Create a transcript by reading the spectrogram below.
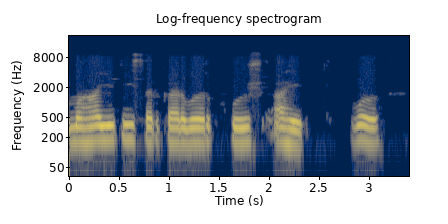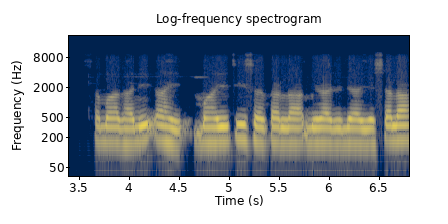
महायुती सरकारवर खुश आहे व समाधानी आहे. महायुती सरकारला मिळालेल्या यशाला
